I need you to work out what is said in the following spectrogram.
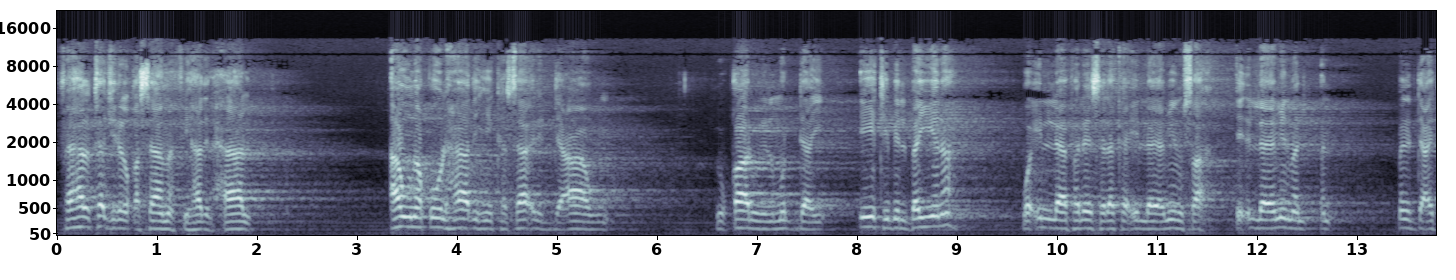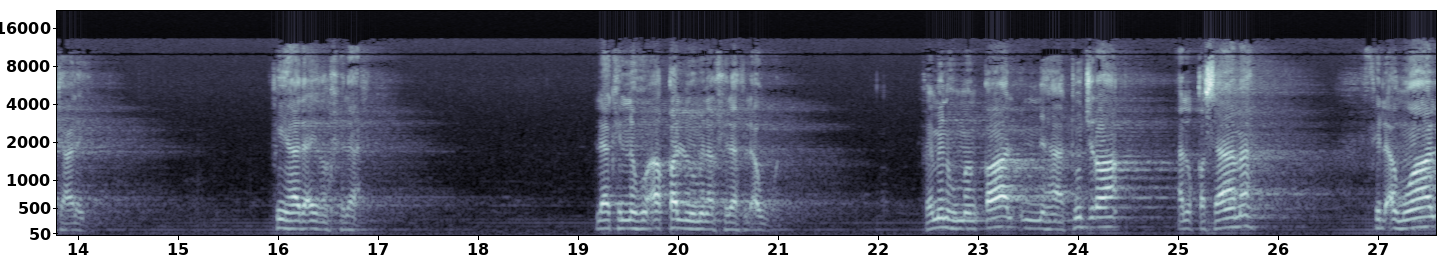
فهل تجري القسامة في هذه الحال؟ أو نقول هذه كسائر الدعاوي يقال للمدعي ائت بالبينة وإلا فليس لك إلا يمين صاحب إلا يمين من, من ادعيت عليه. في هذا أيضا خلاف. لكنه أقل من الخلاف الأول. فمنهم من قال إنها تجرى القسامة في الأموال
